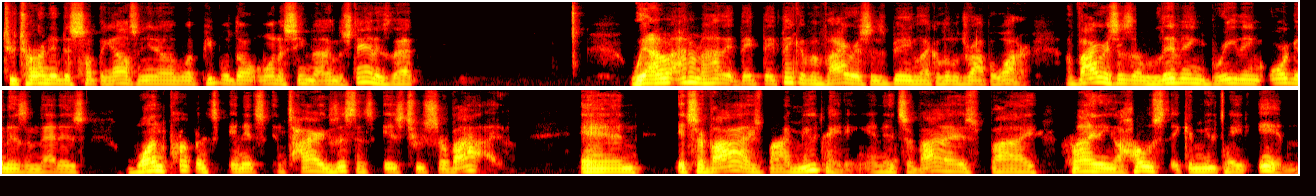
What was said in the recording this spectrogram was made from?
to turn into something else. And you know what people don't want to seem to understand is that we I don't, I don't know how they, they they think of a virus as being like a little drop of water. A virus is a living, breathing organism that is one purpose in its entire existence is to survive. And it survives by mutating and it survives by finding a host it can mutate in.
